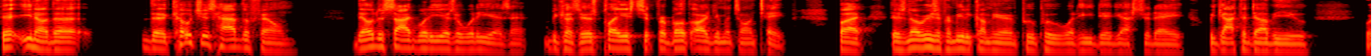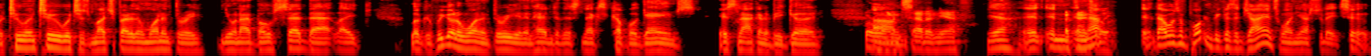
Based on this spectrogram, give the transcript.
The you know the the coaches have the film they'll decide what he is or what he isn't because there's plays to, for both arguments on tape. But there's no reason for me to come here and poo poo what he did yesterday. We got the W. We're two and two, which is much better than one and three. You and I both said that. Like, look, if we go to one and three and then head into this next couple of games, it's not going to be good. We're one Um, and seven. Yeah, Yeah, and and, and that, that was important because the Giants won yesterday too,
